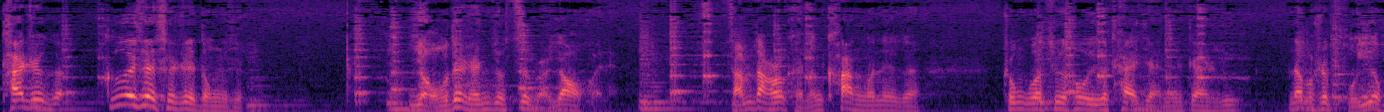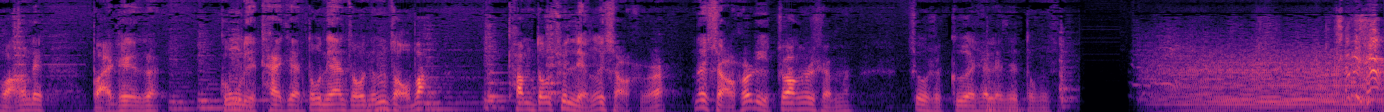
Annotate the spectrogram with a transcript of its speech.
他这个割下去这东西，有的人就自个儿要回来。咱们大伙儿可能看过那个《中国最后一个太监》那个电视剧，那不是溥仪皇帝把这个宫里太监都撵走，你们走吧，他们都去领个小盒，那小盒里装着什么？就是割下来的东西。什么事儿？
